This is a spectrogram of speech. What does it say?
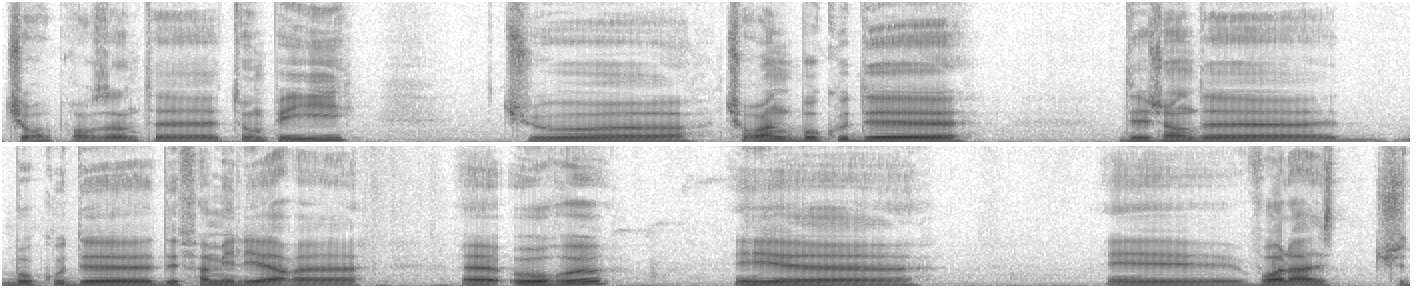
tu représentes euh, ton pays, tu, euh, tu rends beaucoup de, de gens, de, beaucoup de, de familières euh, heureux. Et, et voilà, tu,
